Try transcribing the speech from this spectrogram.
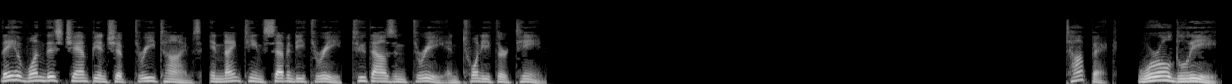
They have won this championship three times, in 1973, 2003 and 2013. World League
